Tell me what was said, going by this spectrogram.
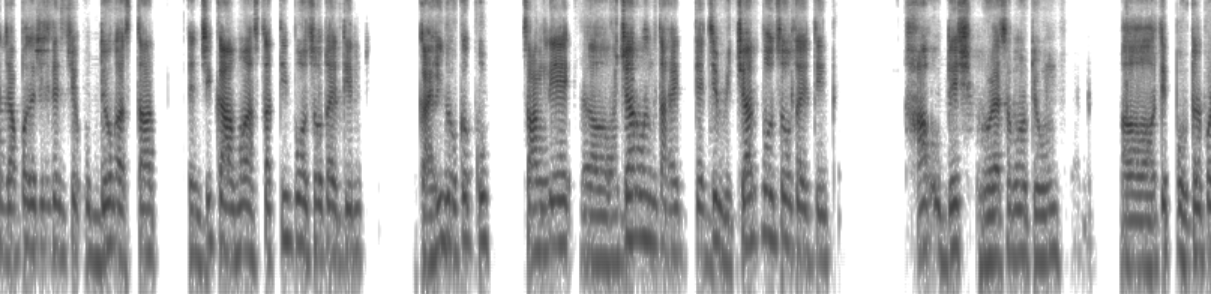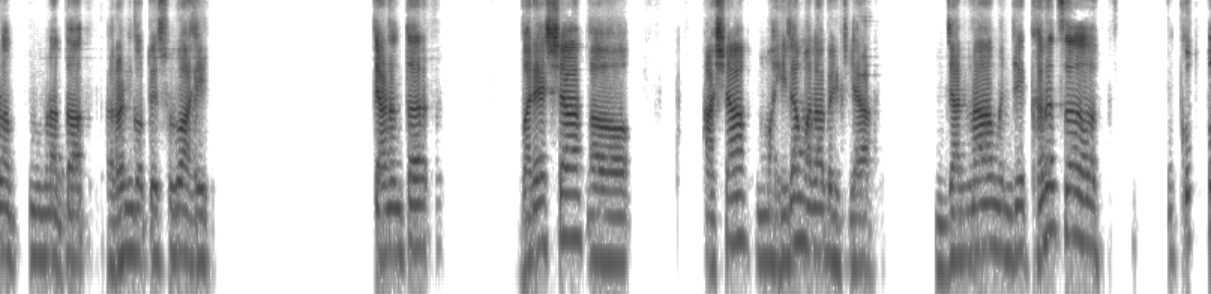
ज्या पद्धतीचे त्यांचे उद्योग असतात, त्यांची कामं असतात ती पोहोचवता येतील. काही लोक खूप चांगले विचारवंत आहेत. त्यांचे विचार पोहोचवता येतील. हा उद्देश डोळ्यासमोर ठेवून ते पोर्टल पण आपण आता रन करतोय, सुरू आहे. त्यानंतर बऱ्याचशा अशा महिला मला भेटल्या, ज्यांना म्हणजे खरंच खूप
